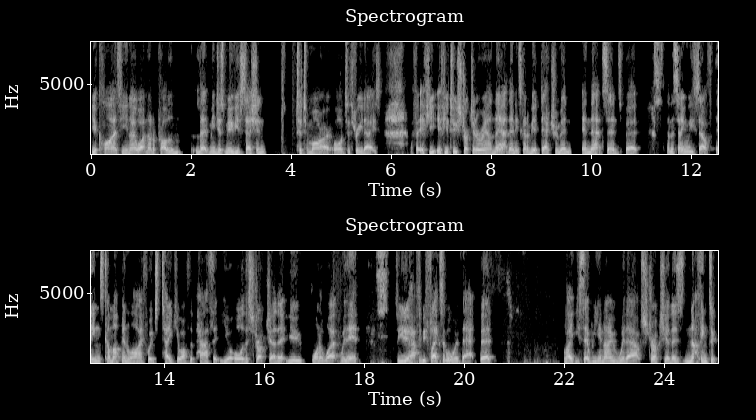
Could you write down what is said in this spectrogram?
your clients, you know what, not a problem. Let me just move your session to tomorrow or to three days. If you if you're too structured around that, then it's going to be a detriment in that sense. But and the same with yourself, things come up in life which take you off the path that you or the structure that you want to work within. So you do have to be flexible with that. But like you said, you know, without structure, there's nothing to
